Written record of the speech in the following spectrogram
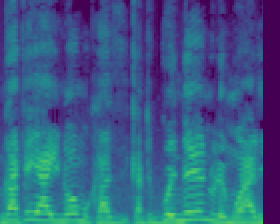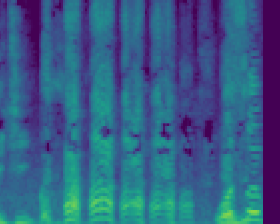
ng'ate yalina omukazi kati gwe neenule mwali ki Was it-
